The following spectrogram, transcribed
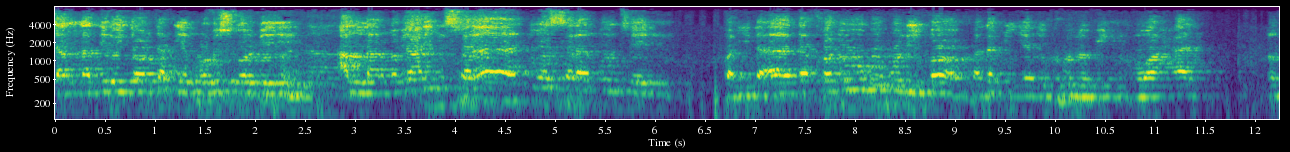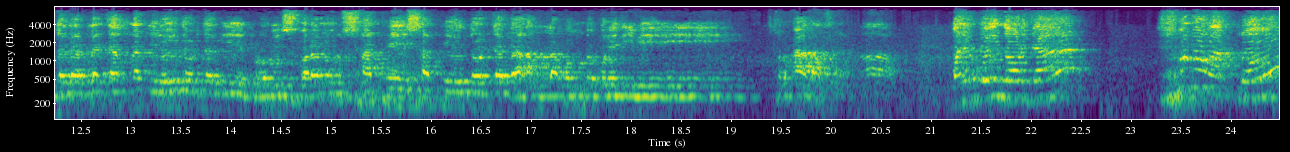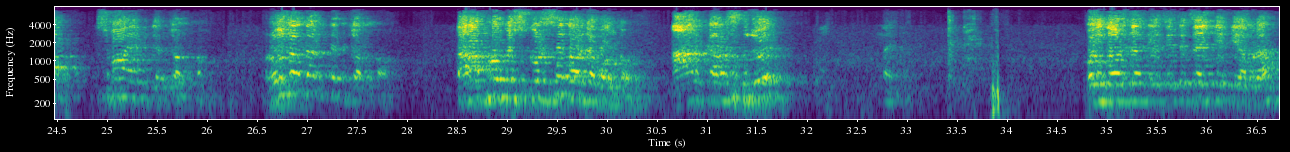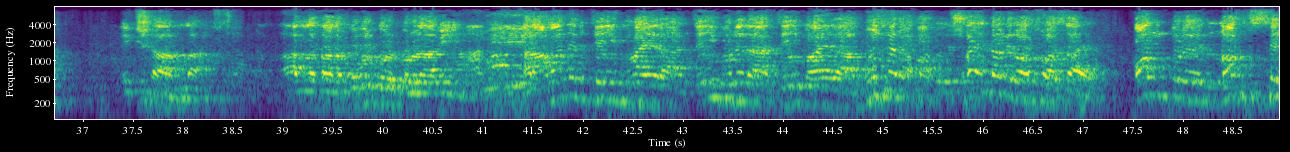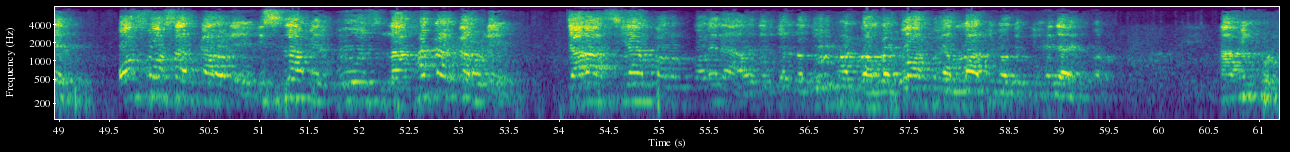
জান্নাতের ওই দরজা দিয়ে প্রবেশ করবে আল্লাহ নবী আলাইহিস সালাতু ওয়াস সালাম বলছেন فإذا دخلوا أغلق فلم يدخل منه أحد রোজাদাররা জান্নাতের ওই দরজা দিয়ে প্রবেশ করানোর সাথে সাথে ওই দরজাটা আল্লাহ বন্ধ করে দিবে সুবহানাল্লাহ মানে ওই দরজা শুধুমাত্র প্রবেশ করছে দরজা বন্ধ। আর কারও সুযোগ নাই। ওই দরজা দিয়ে যেতে চাই কে কি আমরা? ইনশাআল্লাহ। আল্লাহ তাআলা কবুল করুন বলুন আমি আর আমাদের যেই ভাইয়েরা যেই বোনেরা যেই মায়েরা বুঝে না পাবে শয়তানের অসহায় অন্তরের নফসের অসহার কারণে ইসলামের বোঝ না থাকার কারণে যারা সিয়াম পালন করে না, ওদের জন্য দুর্ভাগ্য, আমরা দোয়া করে, আল্লাহ তুমি ওদেরকে হেদায়ত করো। আমিন করি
